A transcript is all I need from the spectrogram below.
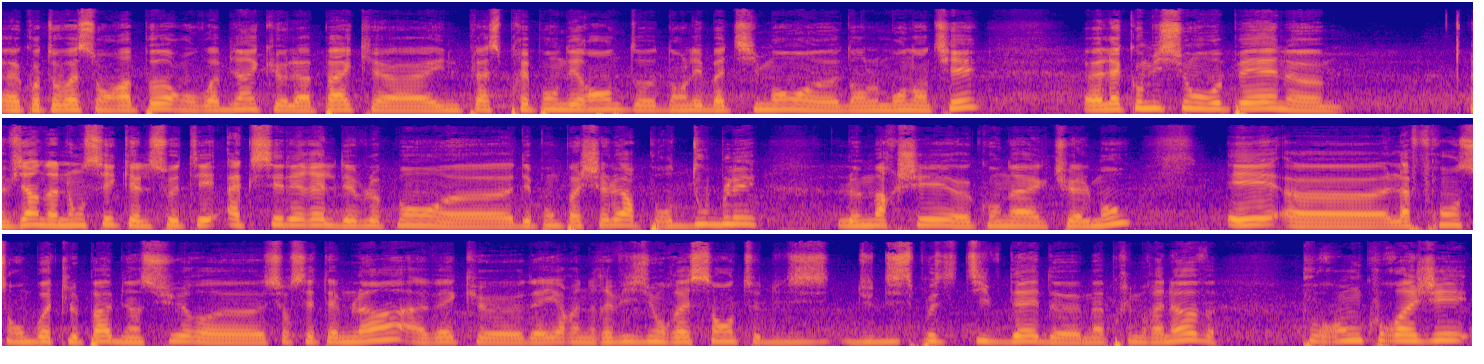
euh, quand on voit son rapport, on voit bien que la PAC a une place prépondérante dans les bâtiments euh, dans le monde entier. la Commission européenne vient d'annoncer qu'elle souhaitait accélérer le développement des pompes à chaleur pour doubler le marché qu'on a actuellement. Et la France emboîte le pas, bien sûr, sur ces thèmes-là, avec d'ailleurs une révision récente du, dispositif d'aide MaPrimeRénov' pour encourager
